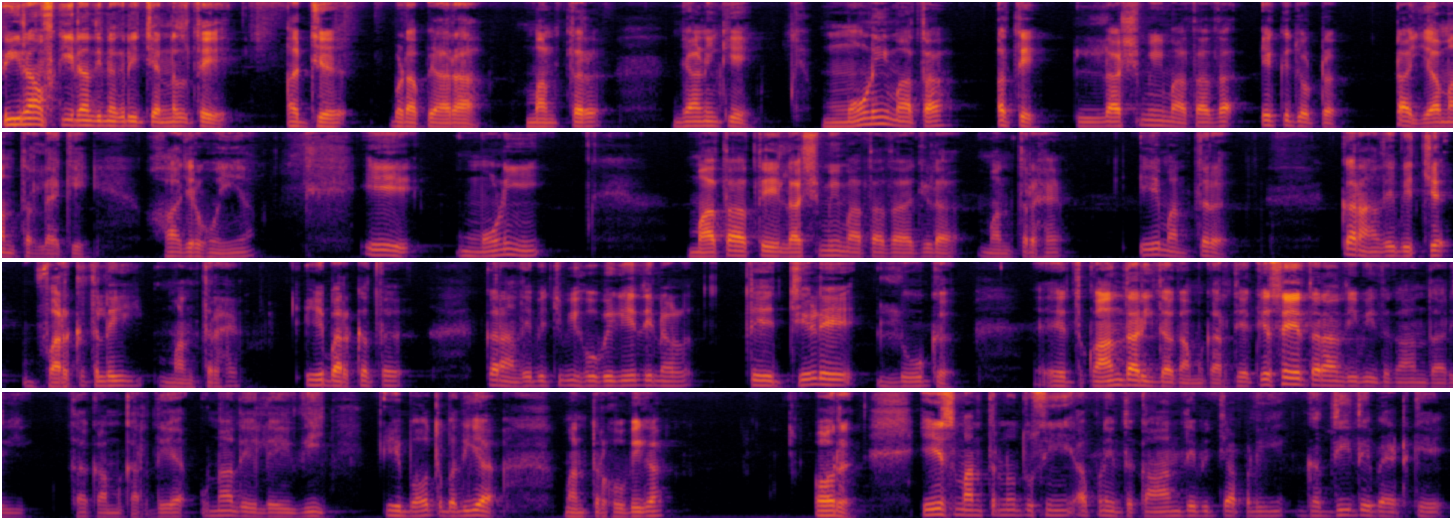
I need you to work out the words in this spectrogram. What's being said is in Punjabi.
ਪੀਰਾਂ ਫਕੀਰਾਂ ਦੀ ਨਗਰੀ ਚੈਨਲ ਤੇ ਅੱਜ ਬੜਾ ਪਿਆਰਾ ਮੰਤਰ, ਜਾਣੀ ਕਿ ਮੋਹਣੀ ਮਾਤਾ ਅਤੇ ਲక్ష్ਮੀ ਮਾਤਾ ਦਾ ਇੱਕ ਜੁੱਟ ਢਾਈਆ ਮੰਤਰ ਲੈ ਕੇ ਹਾਜ਼ਰ ਹੋਈ ਆ। ਇਹ ਮੋਣੀ ਮਾਤਾ ਤੇ ਲక్ష్ਮੀ ਮਾਤਾ ਦਾ ਜਿਹੜਾ ਮੰਤਰ ਹੈ, ਇਹ ਮੰਤਰ ਘਰਾਂ ਦੇ ਵਿੱਚ ਬਰਕਤ ਲਈ ਮੰਤਰ ਹੈ। ਇਹ ਬਰਕਤ ਘਰਾਂ ਦੇ ਵਿੱਚ ਵੀ ਹੋਵੇਗੀ ਇਹਦੇ ਨਾਲ ਅਤੇ ਜਿਹੜੇ ਲੋਕ, ਇਹ ਦੁਕਾਨਦਾਰੀ ਦਾ ਕੰਮ ਕਰਦੇ ਆ, ਕਿਸੇ ਤਰ੍ਹਾਂ ਦੀ ਵੀ ਦੁਕਾਨਦਾਰੀ ਦਾ ਕੰਮ ਕਰਦੇ ਆ, ਉਹਨਾਂ ਦੇ ਲਈ ਵੀ ਇਹ ਬਹੁਤ ਵਧੀਆ ਮੰਤਰ ਹੋਵੇਗਾ। ਔਰ ਇਸ ਮੰਤਰ ਨੂੰ ਤੁਸੀਂ ਆਪਣੀ ਦੁਕਾਨ ਦੇ ਵਿੱਚ, ਆਪਣੀ ਗੱਦੀ ਤੇ ਬੈਠ ਕੇ,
